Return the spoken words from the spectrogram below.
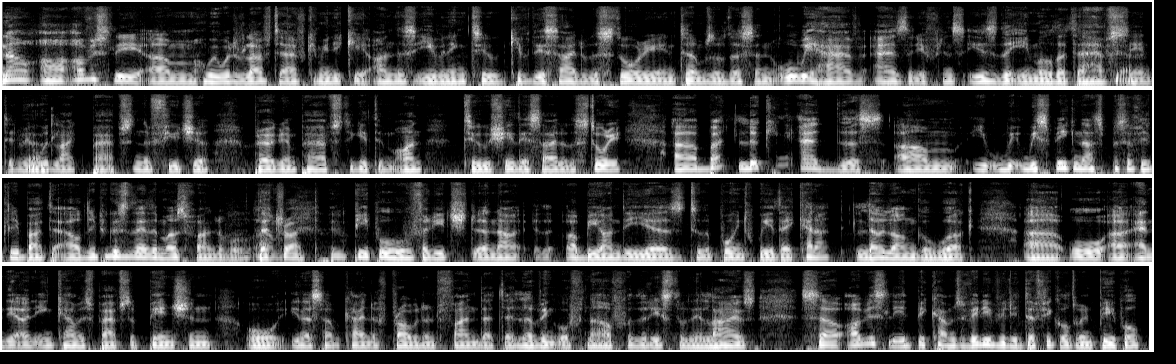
Now, uh, obviously, um, we would have loved to have Communicare on this evening to give their side of the story in terms of this, and all we have as a reference is the email that they have Yeah, sent, and we yeah. would like perhaps in the future program, perhaps to get them on to share their side of the story. Uh, but looking at this, um, you, we, we speak now specifically about the elderly because they're the most vulnerable. That's Um, right. people who've reached uh, now are beyond the years to the point where they cannot no longer work, uh, or uh, and their own income is perhaps a pension or you know some kind of provident fund that they're living off now for the rest of their lives. So obviously, it becomes very very difficult when people.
